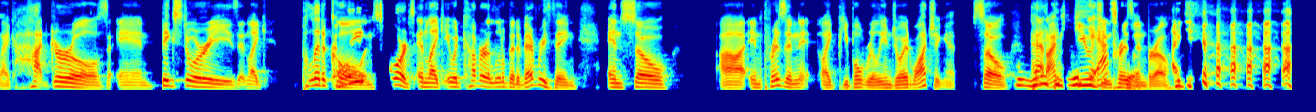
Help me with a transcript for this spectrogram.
like hot girls and big stories and like political really? and sports and like it would cover a little bit of everything. And so uh in prison like people really enjoyed watching it. So Pat, I'm huge in prison, you? bro. I,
